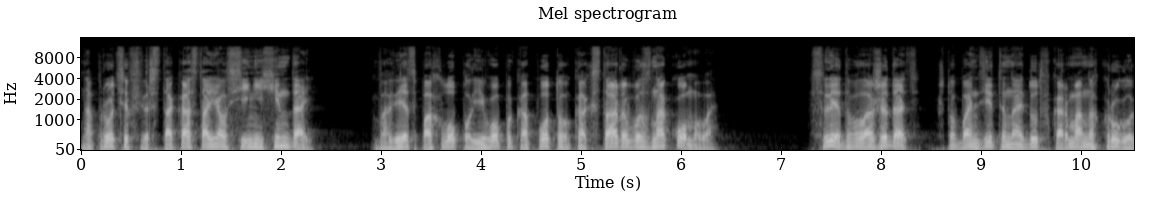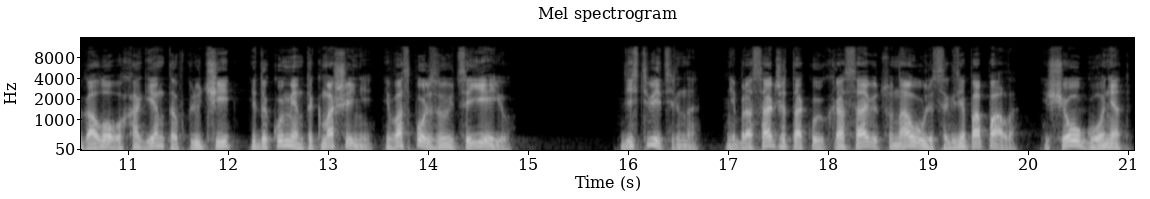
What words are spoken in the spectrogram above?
Напротив верстака стоял синий хиндай. Вовец похлопал его по капоту, как старого знакомого. Следовало ожидать, что бандиты найдут в карманах круглоголовых агентов ключи и документы к машине и воспользуются ею. Действительно, не бросать же такую красавицу на улице, где попало, еще угонят.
